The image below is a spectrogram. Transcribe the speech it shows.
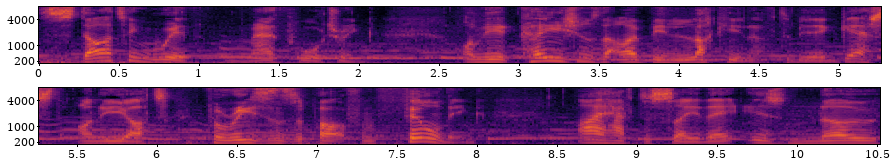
Starting with mouth-watering. On the occasions that I've been lucky enough to be a guest on a yacht for reasons apart from filming, I have to say there is no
